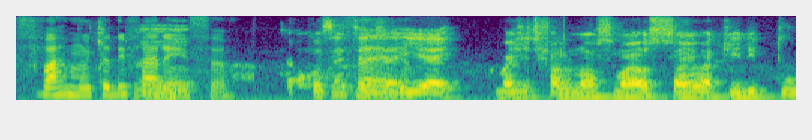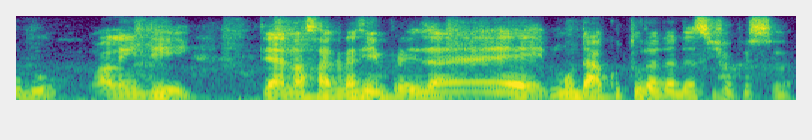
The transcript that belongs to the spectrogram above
isso faz muita diferença. É. Não, com certeza. Sério. E aí, como a gente fala, o nosso maior sonho aqui de tudo, além de ter a nossa grande empresa, é mudar a cultura da dança de uma pessoa.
